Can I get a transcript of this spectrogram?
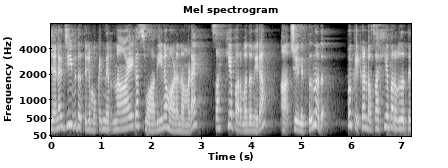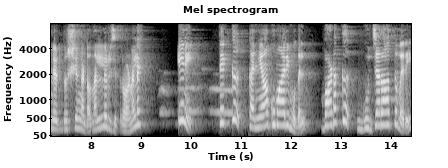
ജനജീവിതത്തിലും ഒക്കെ നിർണായക സ്വാധീനമാണ് നമ്മുടെ സഹ്യപർവത നിര ആ ചെലുത്തുന്നത്. ഓക്കെ കണ്ടോ? സഹ്യപർവതത്തിന്റെ ഒരു ദൃശ്യം കണ്ടോ? നല്ലൊരു ചിത്രമാണ് അല്ലെ? ഇനി തെക്ക് കന്യാകുമാരി മുതൽ വടക്ക് ഗുജറാത്ത് വരെ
